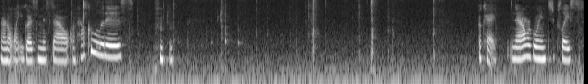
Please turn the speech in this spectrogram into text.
And I don't want you guys to miss out on how cool it is. okay, now we're going to place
